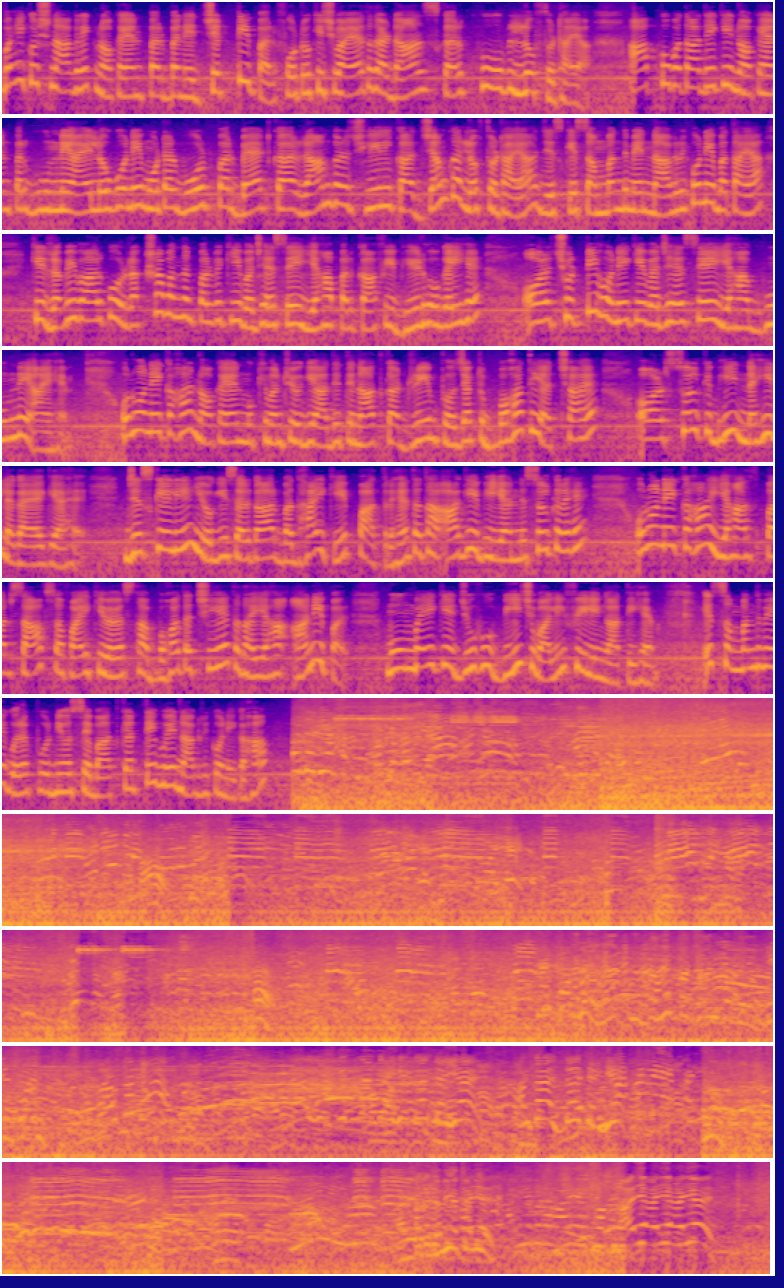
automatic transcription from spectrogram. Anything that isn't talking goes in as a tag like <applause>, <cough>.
वहीं कुछ नागरिक नौकायन पर बने जेट्टी पर फ़ोटो खिंचवाया तथा डांस कर खूब लुफ्त उठाया। आपको बता दें कि नौकायन पर घूमने आए लोगों ने मोटर बोट पर बैठकर रामगढ़ झील का जमकर लुफ्त उठाया, जिसके संबंध में नागरिकों ने बताया कि रविवार को रक्षाबंधन पर्व की वजह से यहाँ पर काफ़ी भीड़ हो गई है और छुट्टी होने की वजह से यहाँ घूमने आए हैं। उन्होंने कहा, नौकायन मुख्यमंत्री योगी आदित्यनाथ का ड्रीम प्रोजेक्ट बहुत ही अच्छा है और शुल्क भी नहीं लगाया गया है जिसके लिए योगी सरकार बधाई के पात्र हैं तथा आगे भी यह निःशुल्क रहे उन्होंने कहा यहाँ पर साफ़ सफ़ाई की व्यवस्था बहुत अच्छी है तथा यहाँ आने पर मुंबई के जूहू बीच वाली फीलिंग आती है इस संबंध में गोरखपुर न्यूज़ से बात करते हुए नागरिकों ने कहा Okay.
